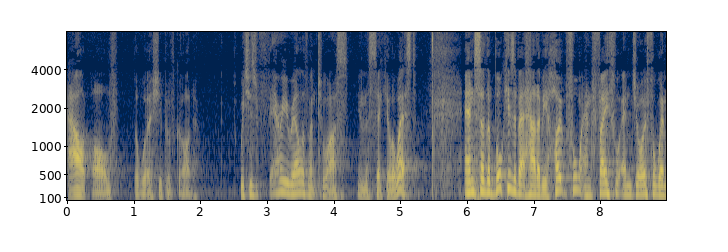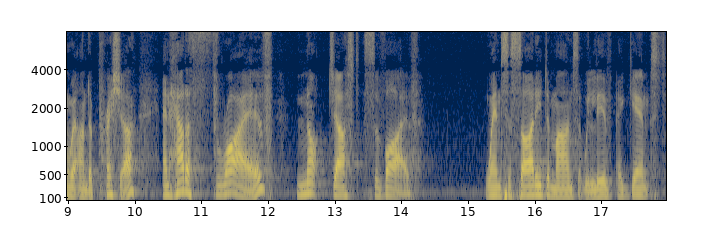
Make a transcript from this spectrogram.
out of the worship of God, which is very relevant to us in the secular West. And so the book is about how to be hopeful and faithful and joyful when we're under pressure and how to thrive, not just survive, when society demands that we live against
